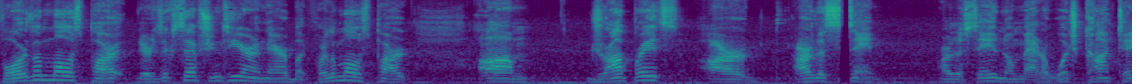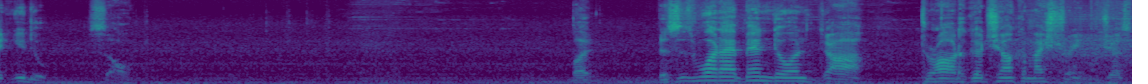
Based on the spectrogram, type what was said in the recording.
for the most part, there's exceptions here and there, but for the most part, um, drop rates are are the same. Are the same no matter which content you do. So, but this is what I've been doing uh, throughout a good chunk of my stream. Just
